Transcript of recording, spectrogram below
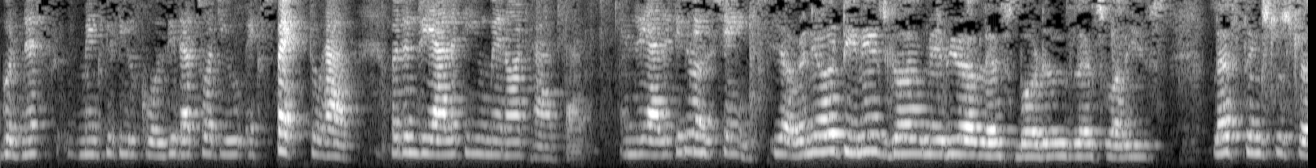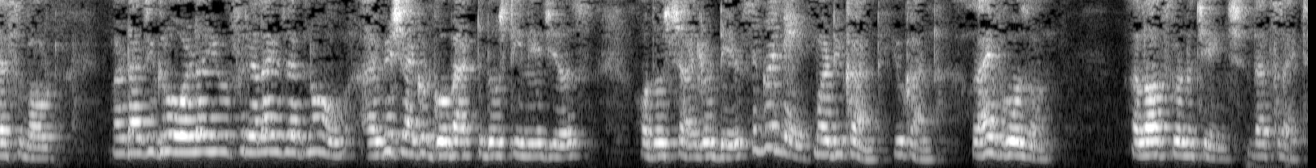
goodness makes you feel cozy. That's what you expect to have. But in reality, you may not have that. In reality, Yeah. things change. Yeah, when you're a teenage girl, maybe you have less burdens, less worries, less things to stress about. But as you grow older, you realize that no, I wish I could go back to those teenage years or those childhood days. The good days. But you can't. You can't. Life goes on. A lot's going to change. That's right.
